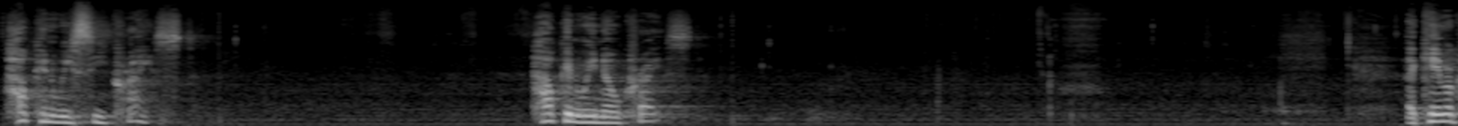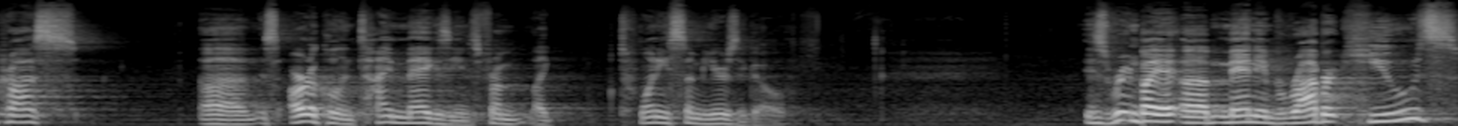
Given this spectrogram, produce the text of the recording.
how can we see Christ? How can we know Christ? I came across uh, this article in Time magazine. From like 20 some years ago. It's written by a, a man named Robert Hughes,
